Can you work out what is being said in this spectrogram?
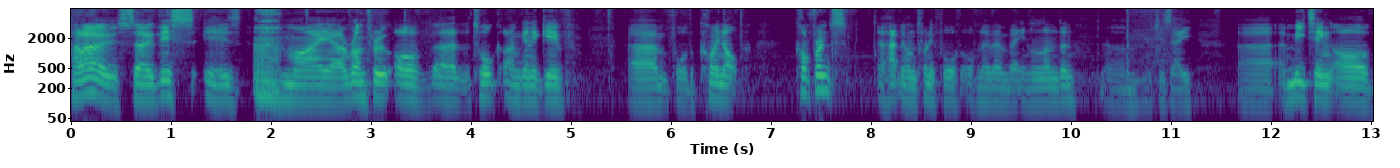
Hello, so this is my uh, run through of uh, the talk I'm going to give um, for the CoinOp conference uh, happening on 24th of November in London, um, which is a, uh, a meeting of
